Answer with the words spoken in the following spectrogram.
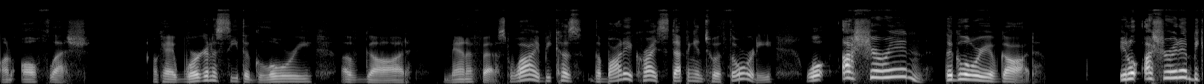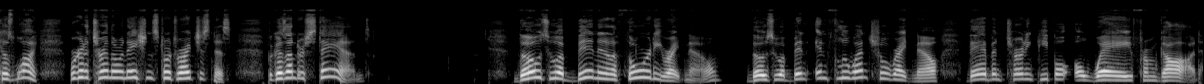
on all flesh. Okay, we're going to see the glory of God manifest. Why? Because the body of Christ stepping into authority will usher in the glory of God. It'll usher it in because why? We're going to turn the nations towards righteousness. Because understand, those who have been in authority right now, those who have been influential right now, they have been turning people away from God.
